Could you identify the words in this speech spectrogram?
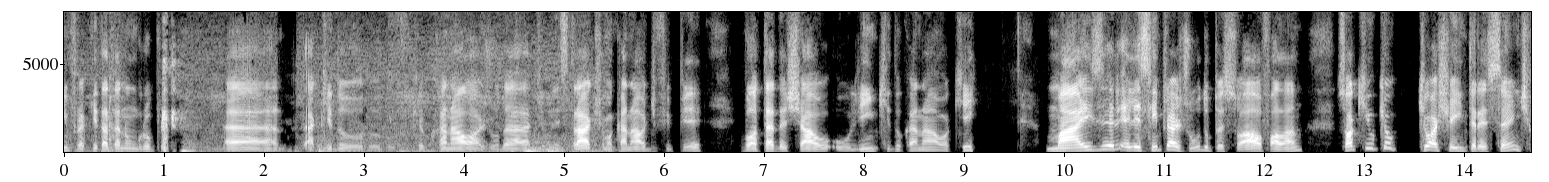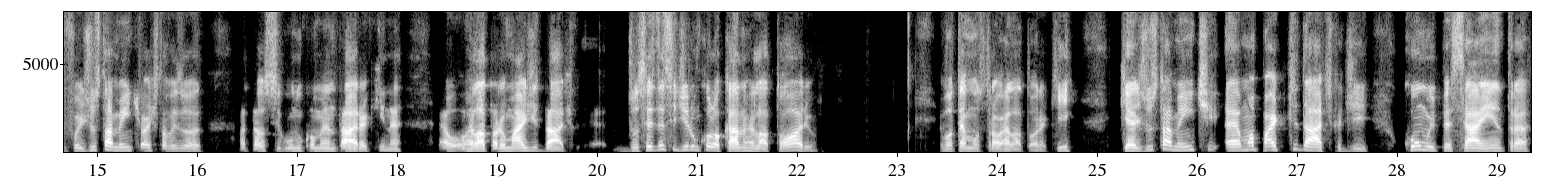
infra aqui, tá até num grupo uh, aqui do, do, do, que o canal ajuda a administrar, que chama canal de FIP. Vou até deixar o, o link do canal aqui mas ele, ele, sempre ajuda o pessoal falando. Só que o que eu, que eu achei interessante foi justamente, eu acho talvez até o segundo comentário aqui, né? É o relatório mais didático. Vocês decidiram colocar no relatório, eu vou até mostrar o relatório aqui, que é justamente é uma parte didática de como o IPCA entra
